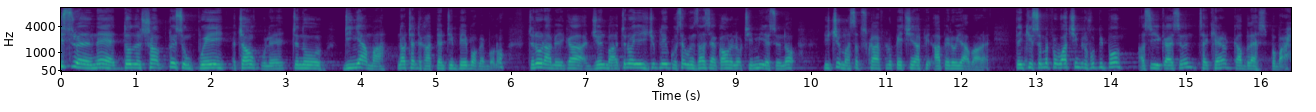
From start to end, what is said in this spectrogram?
Israel နဲ့ Donald Trump တွေ့ဆုံပွဲအကြောင်းကိုလည်းကျွန်တော်ဒီညမှာနောက်ထပ်တစ်ခါပြန်တင်ပေးပေါ့မယ်ပေါ့နော်ကျွန်တော်နာမည်က June မှာကျွန်တော်ရဲ့ YouTube လေးကိုစိတ်ဝင်စားစရာကောင်းတယ်လို့ထင်မိတယ်ဆိုရင်တော့ YouTube မှာ subscribe လုပ်ပေးချင်အဖြစ်အားပေးလို့ရပါတယ် Thank you so much for watching beautiful people I'll see you guys soon take care God bless bye bye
